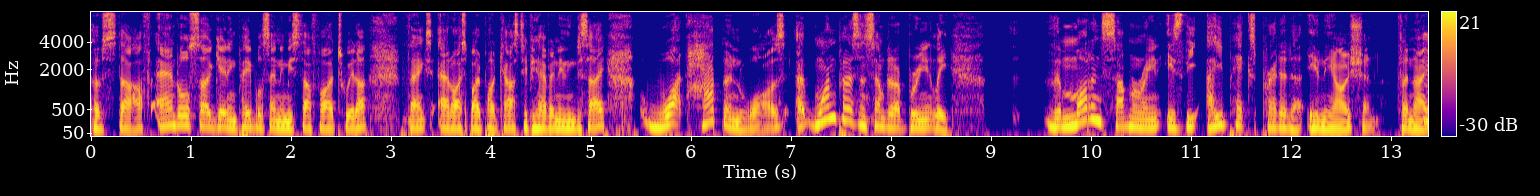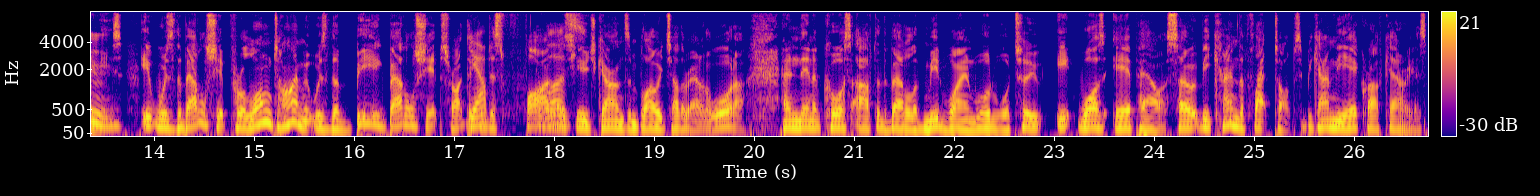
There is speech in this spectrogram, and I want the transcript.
of stuff and also getting people sending me stuff via Twitter, thanks at I Spy Podcast if you have anything to say. What happened was, uh, one person summed it up brilliantly. The modern submarine is the apex predator in the ocean for navies. Hmm. It was the battleship. For a long time, it was the big battleships, right? That Yep, could just fire those huge guns and blow each other out of the water. And then, of course, after the Battle of Midway in World War II, it was air power. So it became the flat tops, it became the aircraft carriers.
